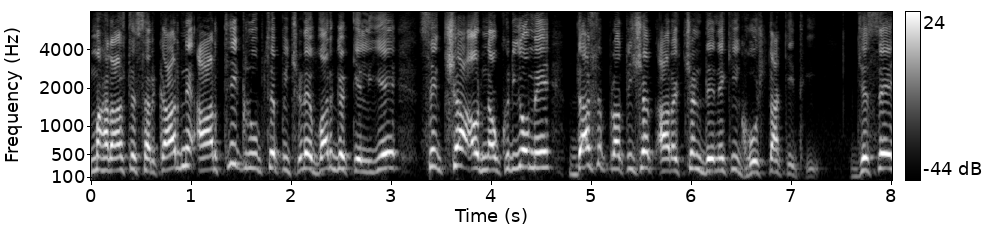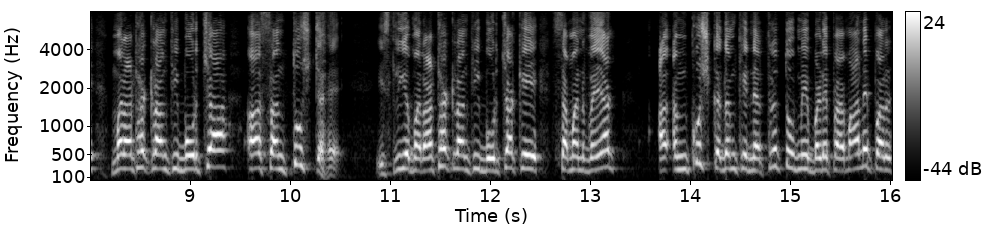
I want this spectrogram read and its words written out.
महाराष्ट्र सरकार ने आर्थिक रूप से पिछड़े वर्ग के लिए शिक्षा और नौकरियों में 10 प्रतिशत आरक्षण देने की घोषणा की थी, जिससे मराठा क्रांति मोर्चा असंतुष्ट है। इसलिए मराठा क्रांति मोर्चा के समन्वयक अंकुश कदम के नेतृत्व में बड़े पैमाने पर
